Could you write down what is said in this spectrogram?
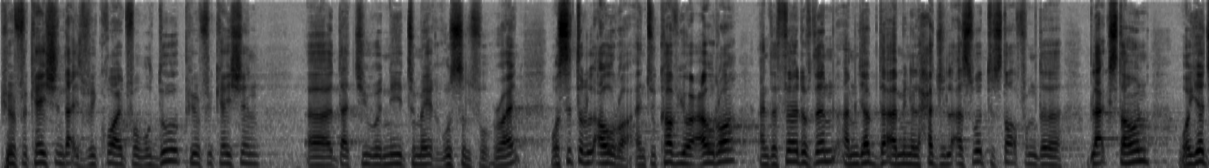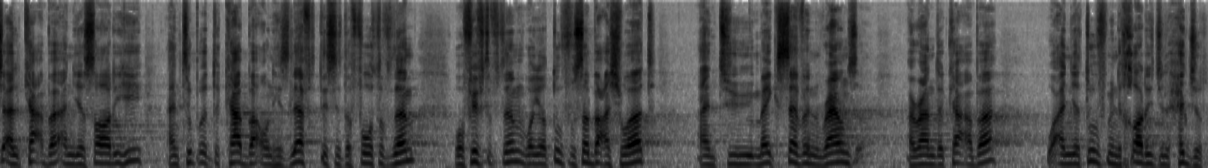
purification that is required for wudu, purification uh, that you would need to make ghusl for, right? وستر الأورى, and to cover your aura. And the third of them, أن يبدأ من الحجر الأسود, to start from the black stone. ويجعل الكعبة عن يساره, and to put the Kaaba on his left. This is the fourth of them. وفifth of them, ويطوف سبع أشواط, and to make seven rounds around the Kaaba. وأن يطوف من خارج الحجر.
